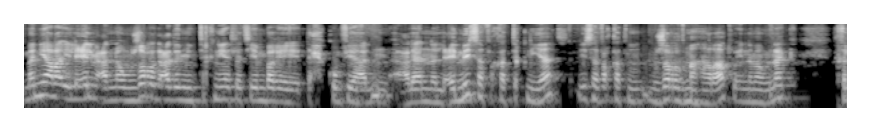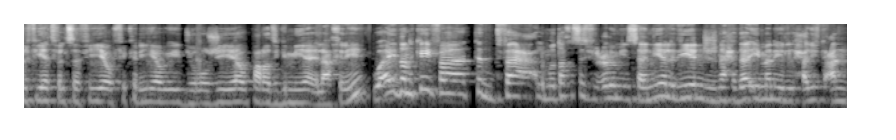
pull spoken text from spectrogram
من يرى العلم أنه مجرد عدد من التقنيات التي ينبغي التحكم فيها على ان العلم ليس فقط تقنيات، ليس فقط مجرد مهارات وإنما هناك خلفيات فلسفية وفكرية وإيديولوجية وباراديغميه إلى آخره، وأيضا كيف تدفع المتخصص في العلوم الإنسانية الذي ينجح دائما إلى الحديث عن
